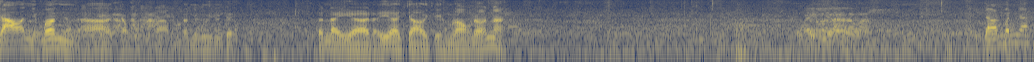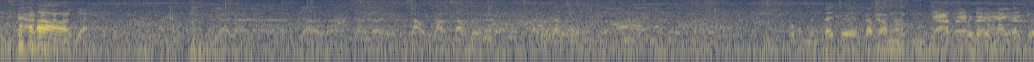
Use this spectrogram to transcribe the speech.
chào anh Nhật Minh à, chào quý chị ba mình tình quý chị đến đây à, để à, chờ chị Hồng Loan đến nè chào anh Minh nha dạ giờ là giờ là giờ tới sáu sáu sáu rưỡi năm giờ của mình tới chưa sớm không à? dạ tụi em với gia đình đây tới chưa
